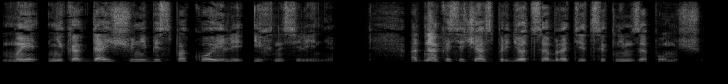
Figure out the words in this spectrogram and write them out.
Мы никогда еще не беспокоили их население. Однако сейчас придется обратиться к ним за помощью.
